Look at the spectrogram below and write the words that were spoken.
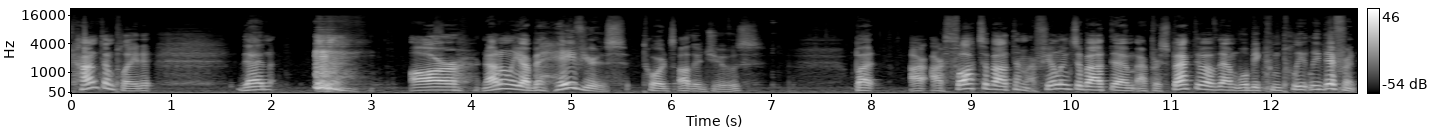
contemplate it, then our not only our behaviors towards other Jews, but our, our, thoughts about them, our feelings about them, our perspective of them will be completely different.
